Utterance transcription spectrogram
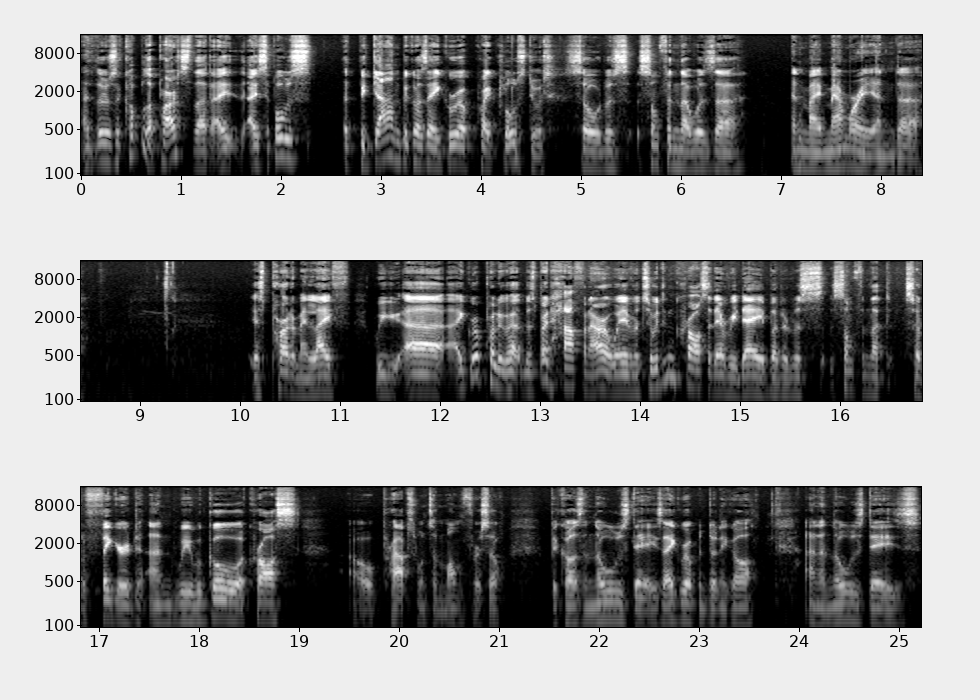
uh, there's a couple of parts to that. I, I suppose it began because I grew up quite close to it, so it was something that was uh, in my memory and uh, is part of my life. We uh, I grew up probably it was about half an hour away of it, so we didn't cross it every day, but it was something that sort of figured, and we would go across, oh, perhaps once a month or so, because in those days I grew up in Donegal, and in those days,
